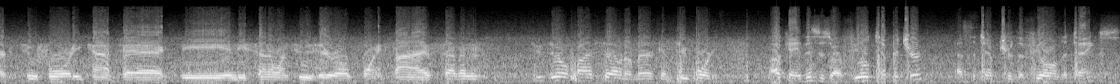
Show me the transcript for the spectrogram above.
American 240, contact the Indy Center 120.57. 2057 American 240. Okay, this is our fuel temperature. That's the temperature of the fuel in the tanks.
